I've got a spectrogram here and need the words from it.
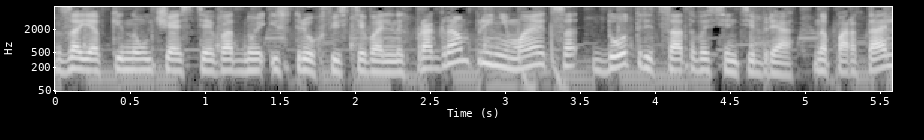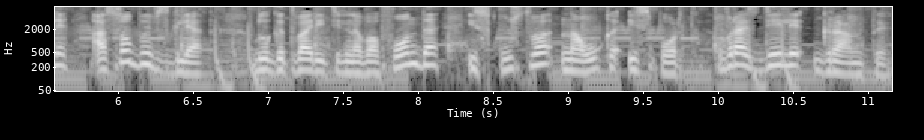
Заявки на участие в одной из трех фестивальных программ принимаются до 30 сентября на портале «Особый взгляд» благотворительного фонда «Искусство, наука и спорт» в разделе «Гранты».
